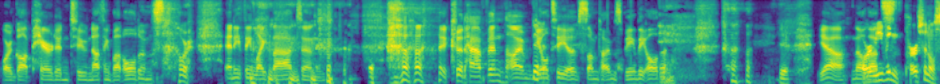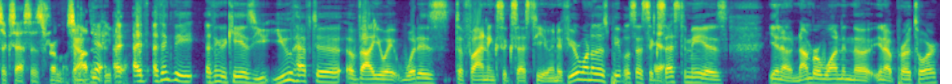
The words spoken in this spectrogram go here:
or got paired into nothing but Oldhims or anything like that. and it could happen. I'm guilty of sometimes being the Oldhim. Eh. Yeah. yeah. No. Or even personal successes from some yeah. other yeah, people. I, I think the I think the key is you you have to evaluate what is defining success to you. And if you're one of those people that says success to me is, you know, number one in the, you know, pro tour,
